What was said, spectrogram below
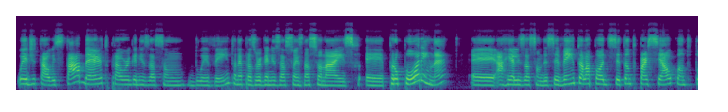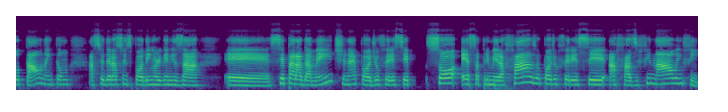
o edital está aberto para a organização do evento, né, para as organizações nacionais é, proporem, né, é, a realização desse evento, ela pode ser tanto parcial quanto total, né? Então, as federações podem organizar é, separadamente, né? Pode oferecer só essa primeira fase, ou pode oferecer a fase final, enfim.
